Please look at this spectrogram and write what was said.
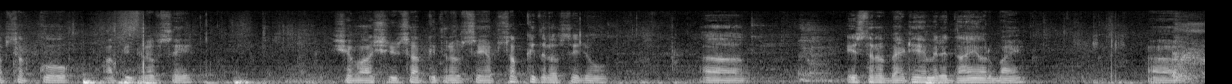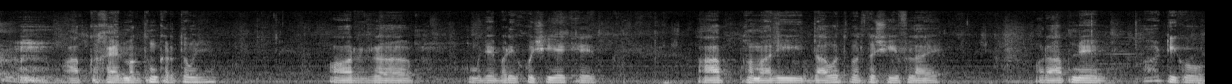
आप सबको अपनी तरफ़ से शहबाज शरीफ साहब की तरफ़ से अब सब की तरफ़ से जो आ, इस तरफ़ बैठे हैं मेरे दाएँ और बाएँ आ, आपका खैर मकदम करता हूँ जी। और आ, मुझे बड़ी खुशी है कि आप हमारी दावत पर तशरीफ़ लाए और आपने पार्टी को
